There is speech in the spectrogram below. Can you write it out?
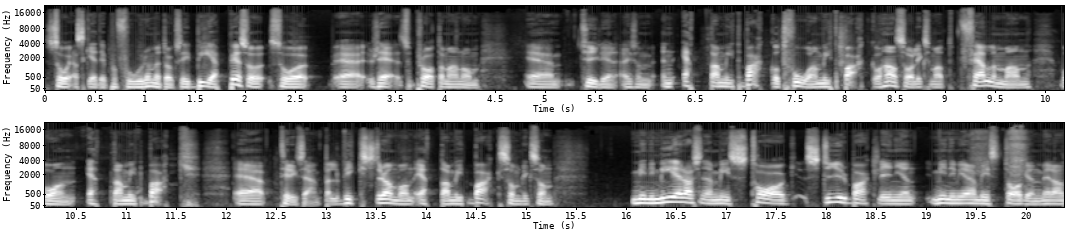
så jag skrev det på forumet också, i BP så, så, eh, så pratar man om eh, tydligen liksom en etta mittback och tvåa mittback. Och han sa liksom att Fällman var en etta mittback, eh, till exempel. Wikström var en etta mittback som liksom minimerar sina misstag, styr backlinjen, minimerar misstagen, medan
